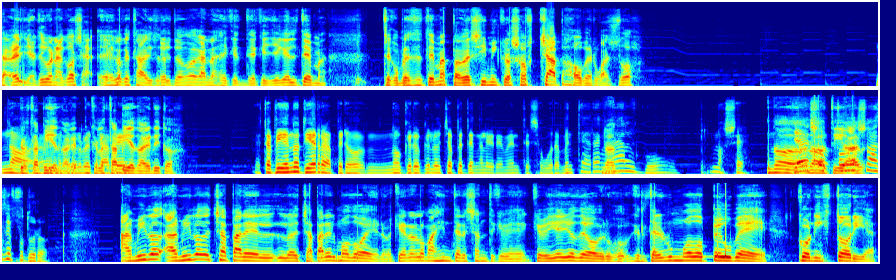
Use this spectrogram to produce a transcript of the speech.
A ver, ya te digo una cosa, es lo que estaba diciendo. Yo tengo ganas de que, de que llegue el tema, se complete este tema para ver si Microsoft chapa Overwatch 2. No, lo está no, pidiendo, no a, que lo está pidiendo a gritos. Está pidiendo tierra, pero no creo que lo chapeten alegremente. Seguramente harán No. algo. No sé. No, ya no, eso, tío. todo eso es de futuro. A mí lo, a mí lo de chapar el, lo de chapar el modo héroe, que era lo más interesante que, que veía yo de Overwatch, el tener un modo PvE con historia,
